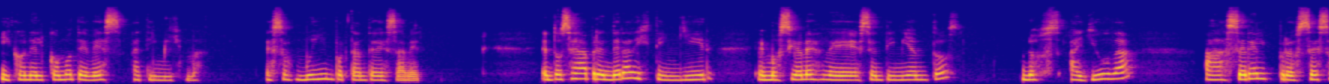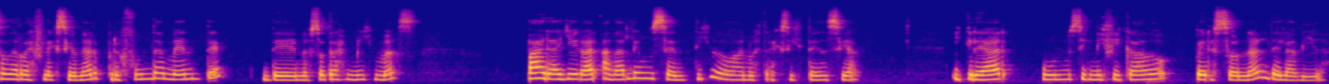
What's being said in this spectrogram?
y con el cómo te ves a ti misma. Eso es muy importante de saber. Entonces aprender a distinguir emociones de sentimientos nos ayuda a hacer el proceso de reflexionar profundamente de nosotras mismas para llegar a darle un sentido a nuestra existencia y crear un significado personal de la vida.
